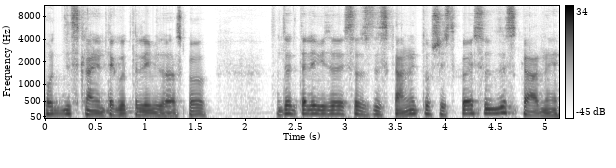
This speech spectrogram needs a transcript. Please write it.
Odzyskanie tego telewizora. Skoro ten telewizor jest odzyskany, to wszystko jest odzyskane.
